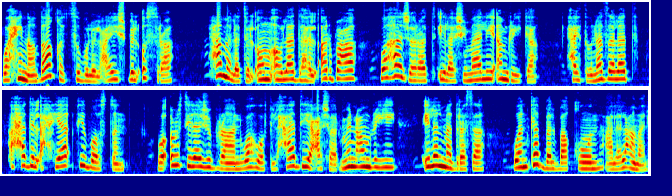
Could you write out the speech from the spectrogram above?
وحين ضاقت سبل العيش بالأسرة حملت الأم أولادها الأربعة وهاجرت إلى شمال أمريكا حيث نزلت أحد الأحياء في بوسطن. وأرسل جبران وهو في الحادي عشر من عمره إلى المدرسة وانكب الباقون على العمل.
